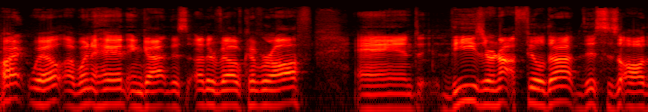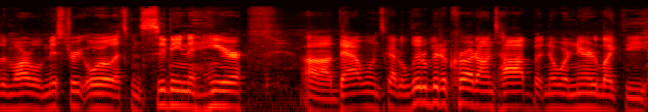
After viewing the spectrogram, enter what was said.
Alright, well, I went ahead and got this other valve cover off. And these are not filled up. This is all the Marvel Mystery Oil that's been sitting in here. Uh, that one's got a little bit of crud on top, but nowhere near like the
